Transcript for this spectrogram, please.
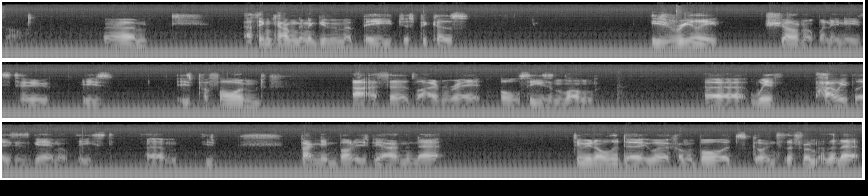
So Um, I think I'm going to give him a B just because he's really shown up when he needs to. He's he's performed at a third line rate all season long. Uh, with how he plays his game, at least, um, he's banging bodies behind the net, doing all the dirty work on the boards, going to the front of the net,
